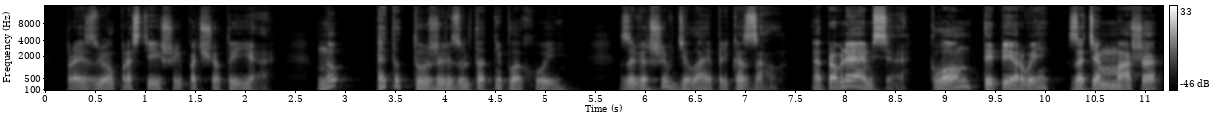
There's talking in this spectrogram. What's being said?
– произвел простейшие подсчеты я. «Ну, это тоже результат неплохой». Завершив дела, я приказал. «Отправляемся!» Клон, ты первый, затем Маша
